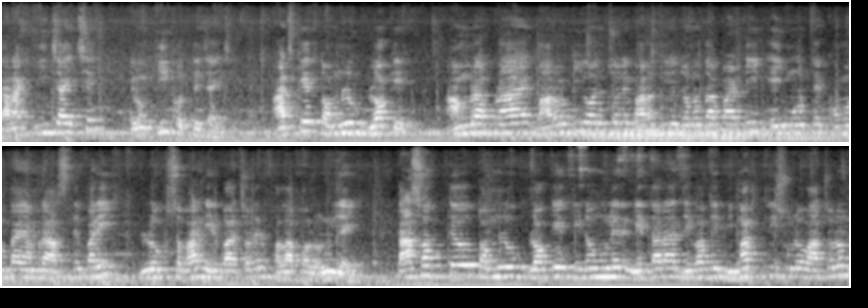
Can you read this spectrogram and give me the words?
তারা কি চাইছে এবং কি করতে চাইছে। আজকে তমলুক ব্লকে আমরা প্রায় বারোটি অঞ্চলে ভারতীয় জনতা পার্টি এই মুহূর্তে ক্ষমতায় আমরা আসতে পারি লোকসভার নির্বাচনের ফলাফল অনুযায়ী। তা সত্ত্বেও তমলুক ব্লকে তৃণমূলের নেতারা যেভাবে বিমাতৃসুলভ আচরণ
